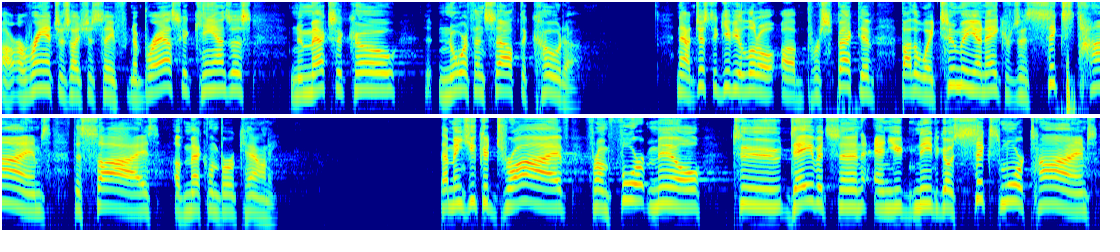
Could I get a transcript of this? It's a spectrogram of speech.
or ranches, I should say, Nebraska, Kansas, New Mexico, North and South Dakota. Now, just to give you a little uh, perspective, by the way, 2 million acres is six times the size of Mecklenburg County. That means you could drive from Fort Mill to Davidson and you'd need to go six more times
